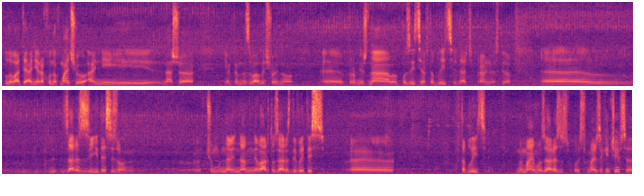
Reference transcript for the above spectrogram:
впливати ані рахунок матчу, ані наша, як там назвали щойно, е, проміжна позиція в таблиці. Да? Правильно я сказав? Зараз йде сезон. Чому нам не варто зараз дивитись таблиці? Ми маємо зараз, ось матч закінчився,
